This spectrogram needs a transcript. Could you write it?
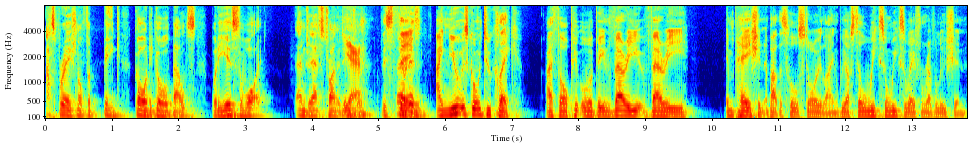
aspirational for big, gaudy gold belts, but he is for what MJF's trying to do. Yeah. to him. This There thing, I knew it was going to click. I thought people were being very, very impatient about this whole storyline. We are still weeks and weeks away from Revolution.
